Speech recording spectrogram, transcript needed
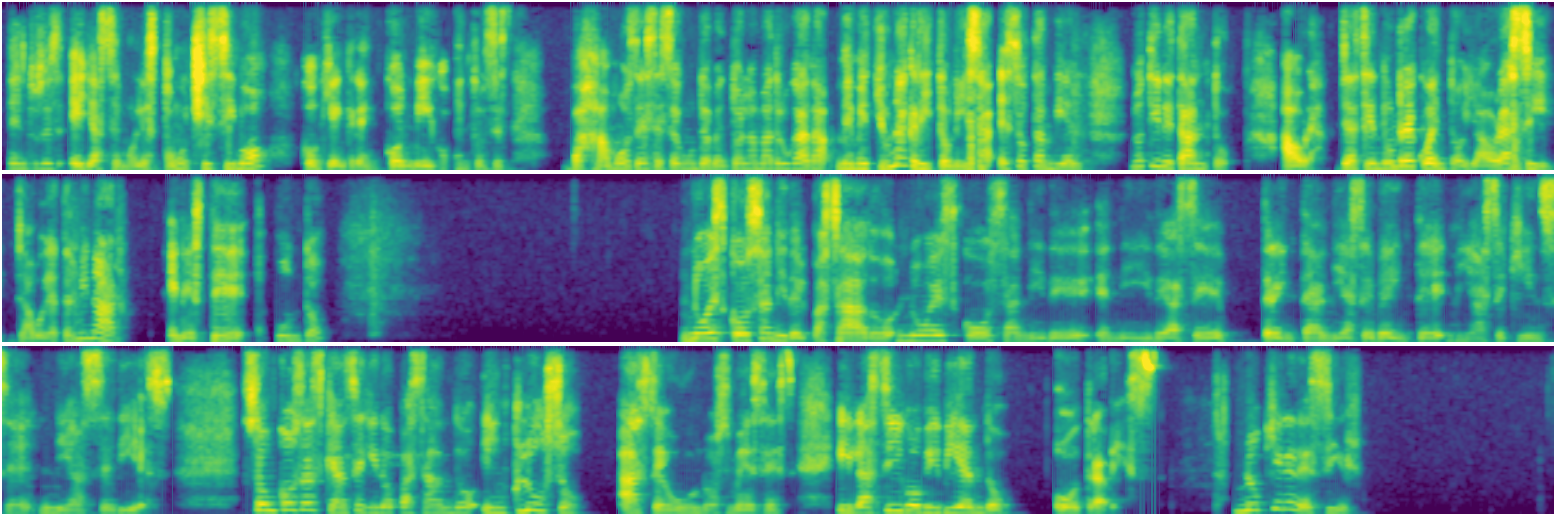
Entonces ella se molestó muchísimo. ¿Con quién creen? Conmigo. Entonces bajamos de ese segundo evento en la madrugada, me metí una gritoniza, eso también no tiene tanto. Ahora, ya haciendo un recuento, y ahora sí, ya voy a terminar en este punto. No es cosa ni del pasado, no es cosa ni de, ni de hace 30, ni hace 20, ni hace 15, ni hace 10. Son cosas que han seguido pasando incluso hace unos meses y las sigo viviendo otra vez. No quiere decir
